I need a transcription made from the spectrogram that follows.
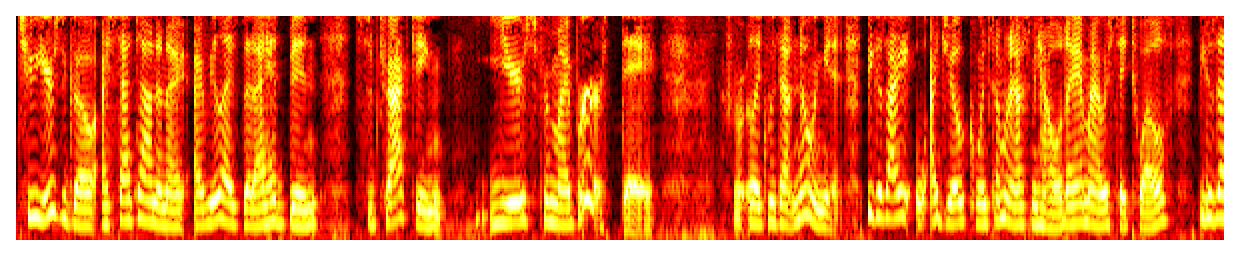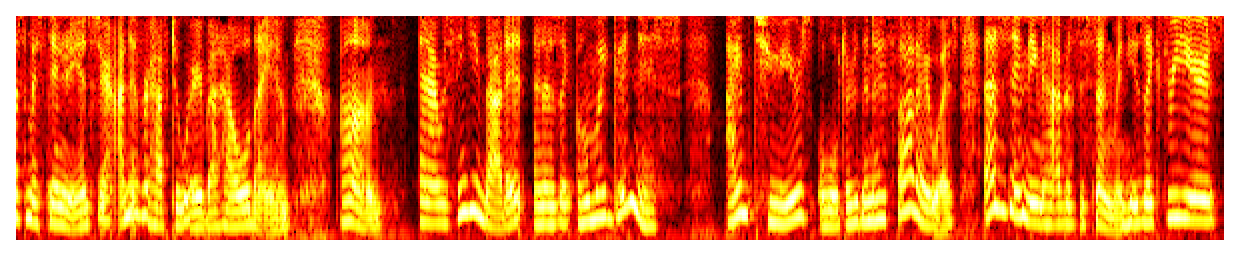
two years ago, I sat down and I, I realized that I had been subtracting years from my birthday. For, like without knowing it because I I joke when someone asks me how old I am I always say 12 because that's my standard answer I never have to worry about how old I am um and I was thinking about it and I was like oh my goodness I'm two years older than I thought I was. That's the same thing that happens to Sungmin. He's like, three years.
